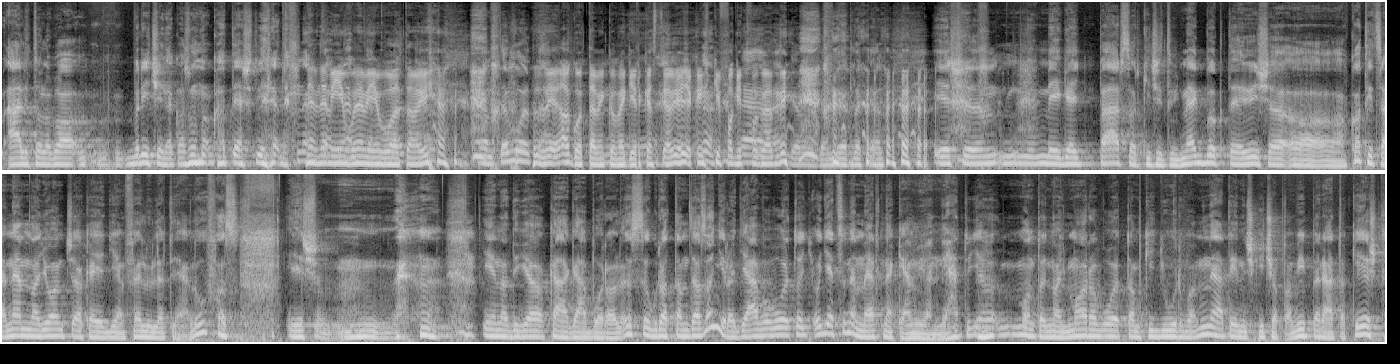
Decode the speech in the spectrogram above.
állítólag a Ricsinek az unokatestvére, de nem, nem, nem, én, nem, nem én voltam. Nem te voltál? Azért aggódtam, amikor megérkeztél, hogy hogy ki fog itt fogadni. Engem érdekel. És még egy párszor kicsit úgy megbökte, ő is a, a Katicán nem nagyon, csak egy ilyen felület, ilyen lófasz, és én addig a K. Gáborral összeugrattam, de az annyira gyáva volt, hogy, hogy egyszerűen nem mert nekem jönni. Hát ugye hmm. mondta, hogy nagy marra voltam, kigyúrva, minden, hát én is kicsaptam viperát, a kést,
